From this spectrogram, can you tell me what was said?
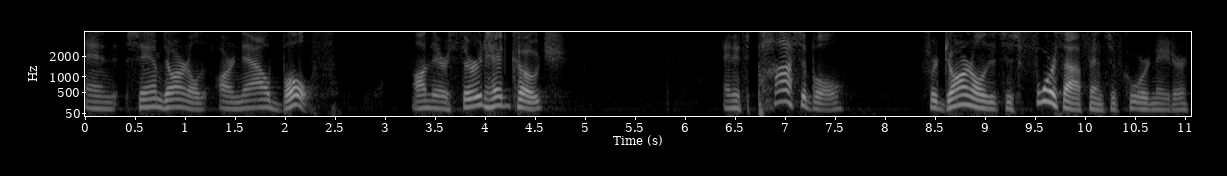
and Sam Darnold are now both on their third head coach. And it's possible for Darnold, it's his fourth offensive coordinator.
